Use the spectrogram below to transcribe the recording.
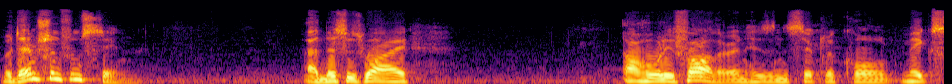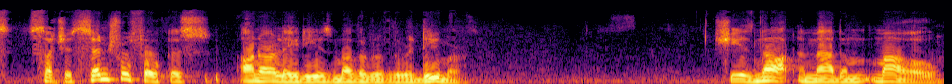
Redemption from sin. And this is why our Holy Father in his encyclical makes such a central focus on Our Lady as Mother of the Redeemer. She is not a Madame Mao.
